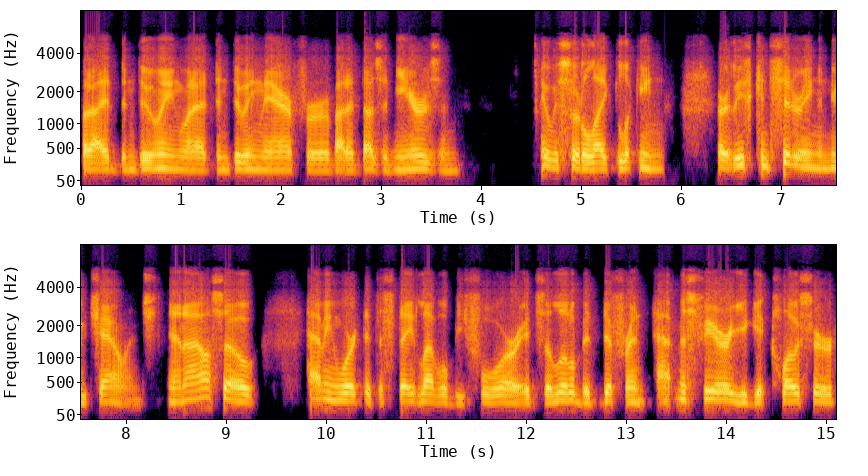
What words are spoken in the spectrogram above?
but I had been doing what I'd been doing there for about a dozen years. And it was sort of like looking, or at least considering a new challenge. And I also, having worked at the state level before, it's a little bit different atmosphere. You get closer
